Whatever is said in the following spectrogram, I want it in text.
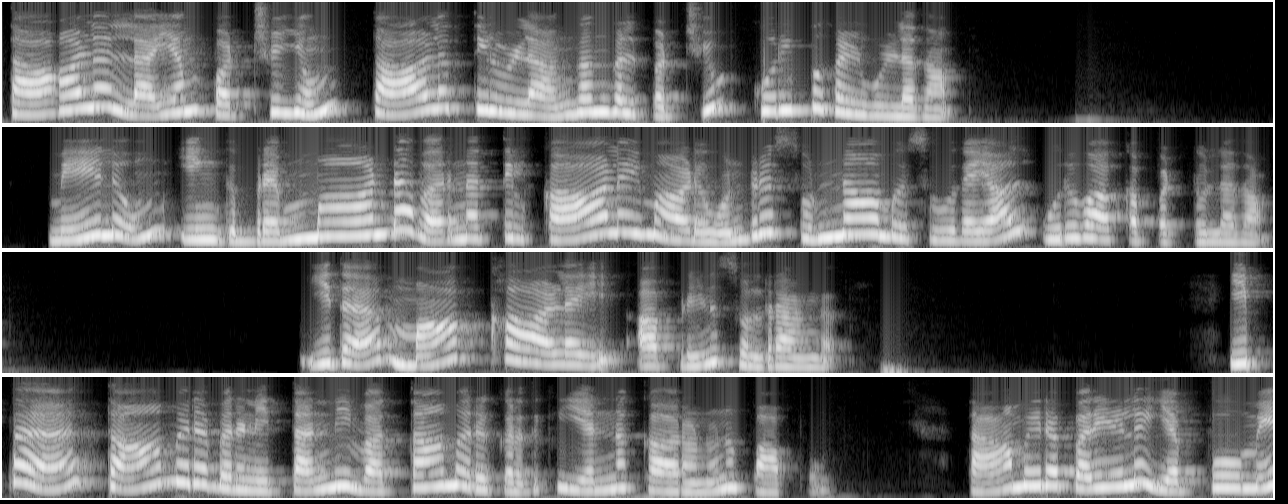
தாள லயம் பற்றியும் தாளத்தில் உள்ள அங்கங்கள் பற்றியும் குறிப்புகள் உள்ளதாம். மேலும் இங்கு பிரம்மாண்ட வர்ணத்தில் காளை மாடு ஒன்று சுண்ணாம்பு சூதையால் உருவாக்கப்பட்டுள்ளதாம். இத மாக்காளை அப்படின்னு சொல்றாங்க. இப்ப தாமிரபரணி தண்ணி வத்தாம இருக்கிறதுக்கு என்ன காரணம்னு பார்ப்போம். தாமிரபரணியில எப்பவுமே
